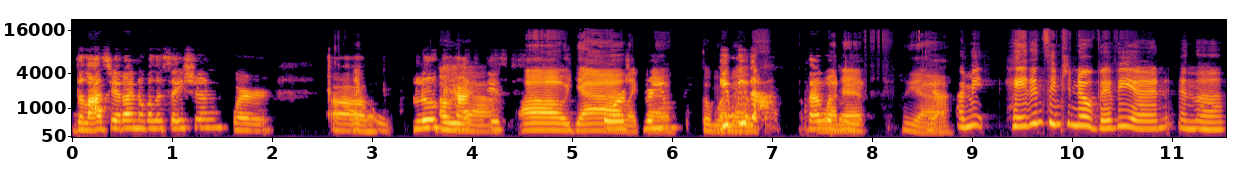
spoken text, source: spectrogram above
the Last Jedi novelization, where Like, uh, Luke oh, has yeah. this oh yeah, force like dream. The Give what me if. that. That would what be. if? Yeah. Yeah. I mean, Hayden seemed to know Vivien in the.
